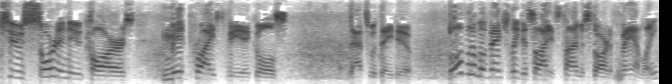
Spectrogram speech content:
two sort of new cars, mid-priced vehicles. That's what they do. Both of them eventually decide it's time to start a family.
